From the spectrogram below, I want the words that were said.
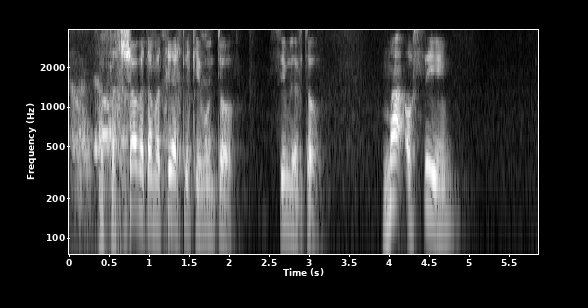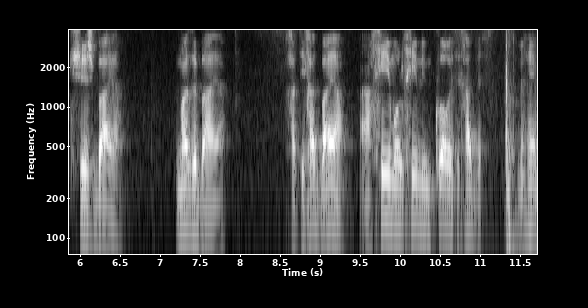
אז לא- עכשיו אתה מתחיל ללכת לכיוון טוב. שים לב טוב. מה עושים כשיש בעיה? מה זה בעיה? חתיכת בעיה. האחים הולכים למכור את אחד מהם.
